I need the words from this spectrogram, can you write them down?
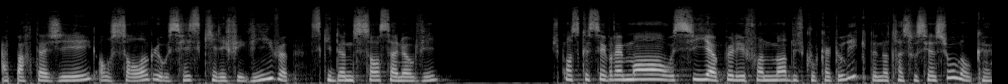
à partager ensemble aussi ce qui les fait vivre, ce qui donne sens à leur vie. Je pense que c'est vraiment aussi un peu les fondements du discours catholique de notre association, donc euh,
